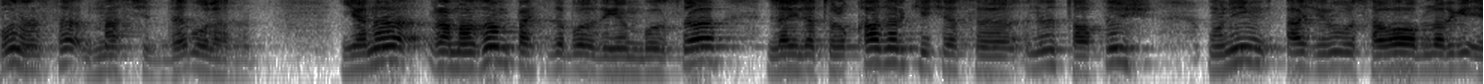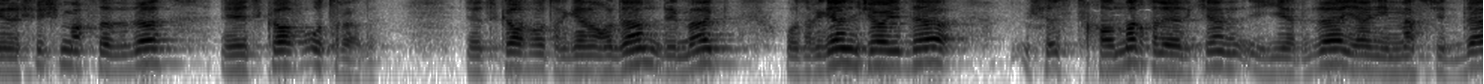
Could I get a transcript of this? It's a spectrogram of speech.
Bu narsa masjidda bo'ladi. Yana ramazon paytida bo'ladigan bo'lsa laylatul qadr kechasini topish uning ajru savoblariga erishish maqsadida e'tikof o'tiradi. E'tikof o'tirgan odam demak o'tirgan joyida o'sha istiqomat qilayotgan yerda ya'ni masjidda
